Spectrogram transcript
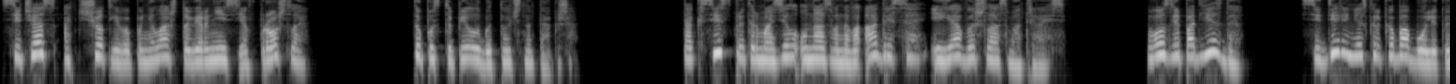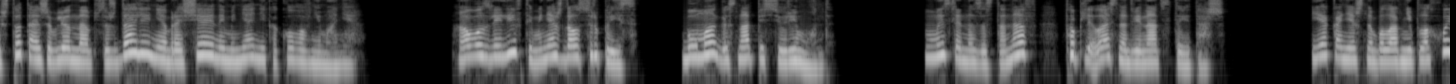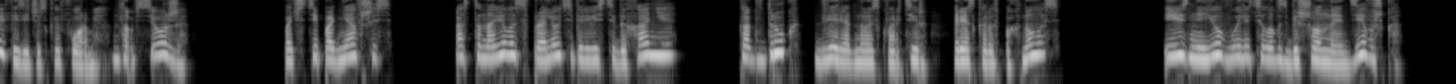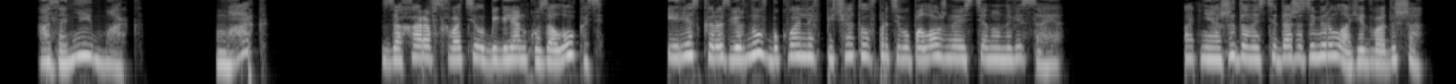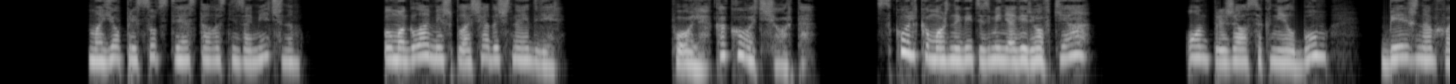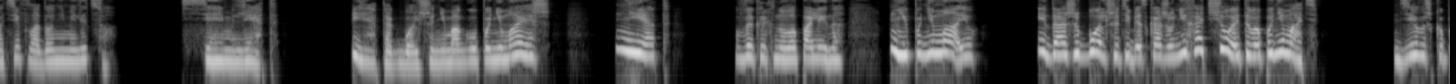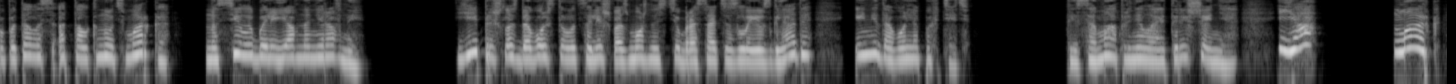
сейчас отчетливо поняла, что вернись я в прошлое, то поступила бы точно так же. Таксист притормозил у названного адреса, и я вышла, осматриваясь. Возле подъезда сидели несколько бабулек и что-то оживленно обсуждали, не обращая на меня никакого внимания. А возле лифта меня ждал сюрприз — бумага с надписью «Ремонт». Мысленно застонав, поплелась на двенадцатый этаж. Я, конечно, была в неплохой физической форме, но все же... Почти поднявшись, остановилась в пролете перевести дыхание, как вдруг дверь одной из квартир резко распахнулась, и из нее вылетела взбешенная девушка, а за ней Марк. Марк? Захаров схватил беглянку за локоть и, резко развернув, буквально впечатал в противоположную стену, нависая. От неожиданности даже замерла, едва дыша. Мое присутствие осталось незамеченным. Помогла межплощадочная дверь. «Поля, какого черта? Сколько можно видеть из меня веревки, а?» Он прижался к ней лбом, бережно обхватив ладонями лицо. «Семь лет! Я так больше не могу, понимаешь?» «Нет!» — выкрикнула Полина. «Не понимаю! И даже больше тебе скажу, не хочу этого понимать!» Девушка попыталась оттолкнуть Марка, но силы были явно неравны. Ей пришлось довольствоваться лишь возможностью бросать злые взгляды и недовольно пыхтеть. Ты сама приняла это решение. Я? Марк,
